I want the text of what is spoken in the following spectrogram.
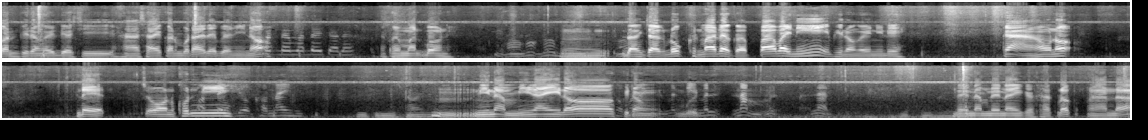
ก่อนพี่น้องเอ้ยเดี๋ยวสิหาใช้ก่อนบ่ได้ได้แบบนี้เนาะมัดได้มัดได้จ้ะได้ให้ค่อยมัดบ่นี่เอาลูกเด้ออืมหลังจากดกขึ้นมาแล้วก็ป้าไว้นี้พี่น้องเอ้ยนี่เด้ กะเฮาเนาะแดดจอนคนมีเยอะเข้าในคือกินใช้อืมมีน้ำมีในดอกพี่น้องมันมีมันน้ำมันนั่นในน้ำในในก็คักดอกอ่านะ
